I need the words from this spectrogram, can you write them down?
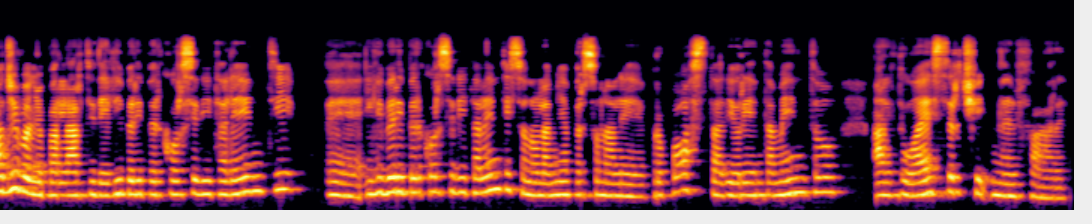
Oggi voglio parlarti dei liberi percorsi di talenti. Eh, I liberi percorsi di talenti sono la mia personale proposta di orientamento al tuo esserci nel fare.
